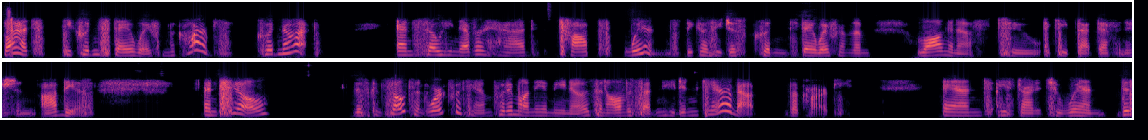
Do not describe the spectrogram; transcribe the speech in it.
But he couldn't stay away from the carbs could not. And so he never had top wins because he just couldn't stay away from them long enough to to keep that definition obvious. Until this consultant worked with him put him on the aminos and all of a sudden he didn't care about the carbs and he started to win. This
